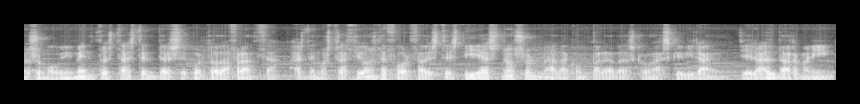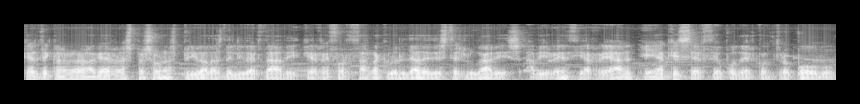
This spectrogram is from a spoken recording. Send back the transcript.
Noso movimento está a estenderse por toda a Franza. As demostracións de forza destes días non son nada comparadas con as que virán. Gerald Darmanin quer declarar a guerra ás persoas privadas de liberdade, quer reforzar a crueldade destes lugares, a violencia real e a que exerce o poder contra o povo.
